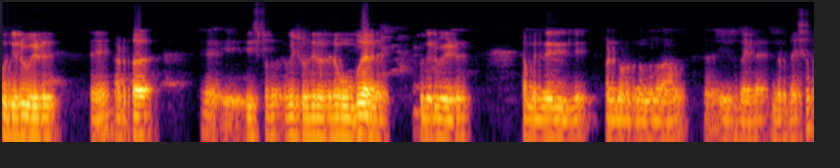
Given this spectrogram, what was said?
പുതിയൊരു വീട് അടുത്ത ഈസ്റ്റർ വിഷു ദിനത്തിന് മുമ്പ് തന്നെ പുതിയൊരു വീട് കമ്പനി രീതിയിൽ പണി കൊടുക്കണം എന്നുള്ളതാണ് ഈ സഭയുടെ നിർദ്ദേശം.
